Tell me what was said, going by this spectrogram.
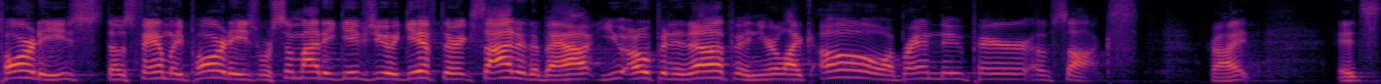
parties, those family parties, where somebody gives you a gift they're excited about. You open it up and you're like, oh, a brand new pair of socks, right? It's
